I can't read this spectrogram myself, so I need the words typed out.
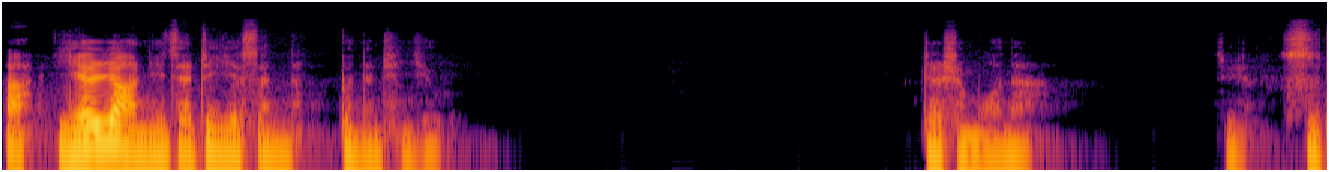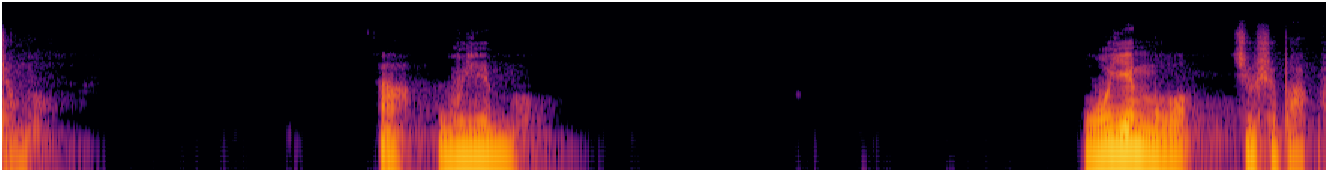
啊，也让你在这一生呢不能成就，这是磨难，这四种魔，无因魔，无因魔就是八苦。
